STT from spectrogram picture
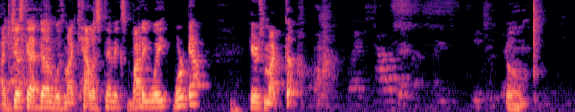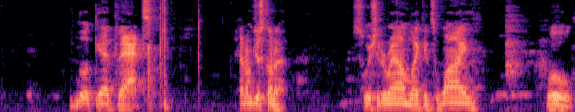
I just got done with my calisthenics body weight workout. Here's my cup. Boom. Look at that. And I'm just going to swish it around like it's wine. Whoa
